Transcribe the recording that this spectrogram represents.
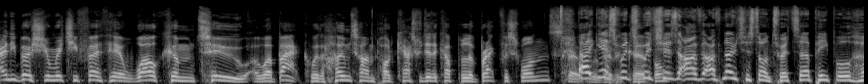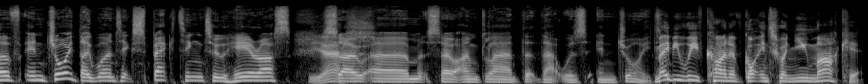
Andy Bush and Richie Firth here. Welcome to. uh, We're back with a home time podcast. We did a couple of breakfast ones. were Uh, yes, which which is I've I've noticed on Twitter people have enjoyed. They weren't expecting to hear us. Yes. So um so I'm glad that that was enjoyed. Maybe we've kind of got into a new market.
